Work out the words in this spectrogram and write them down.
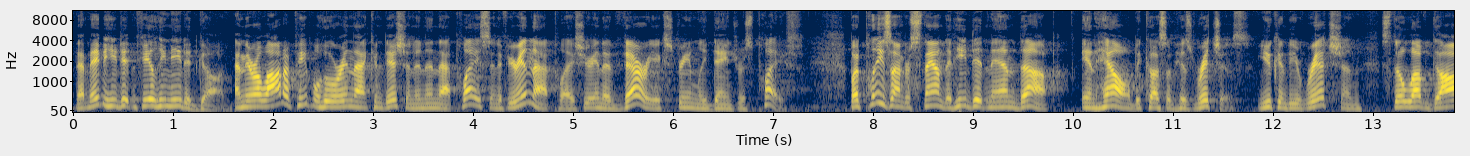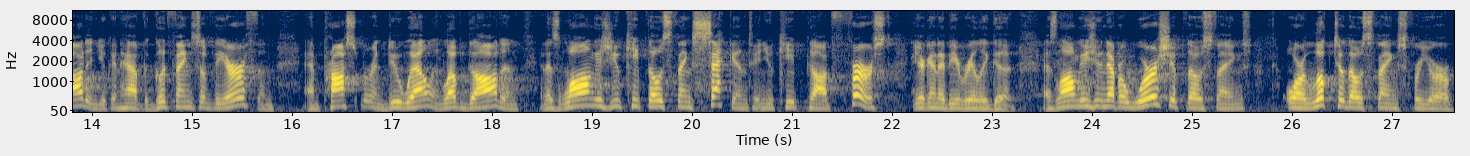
that maybe he didn't feel he needed God. And there are a lot of people who are in that condition and in that place. And if you're in that place, you're in a very extremely dangerous place. But please understand that he didn't end up in hell because of his riches. You can be rich and still love God, and you can have the good things of the earth and, and prosper and do well and love God. And, and as long as you keep those things second and you keep God first, you're going to be really good. As long as you never worship those things or look to those things for your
